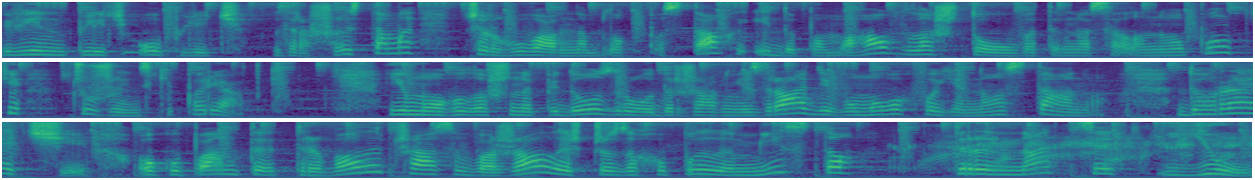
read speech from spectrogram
Він пліч опліч з рашистами чергував на блокпостах і допомагав влаштовувати в населеному пункті чужинські порядки. Йому оголошено підозру у державній зраді в умовах воєнного стану. До речі, окупанти тривалий час вважали, що захопили місто 13 юм.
